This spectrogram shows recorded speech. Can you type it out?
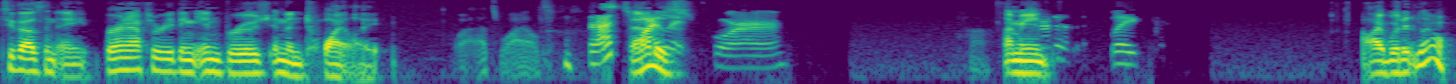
2008 Burn After Reading In Bruges, and then Twilight. wow, that's wild. That's That Twilight is- score. I mean, Kinda, like I wouldn't know,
